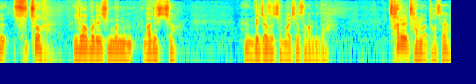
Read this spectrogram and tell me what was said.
저 수첩 잃어버리신 분 맞으시죠? 늦어서 정말 죄송합니다. 차를 잘못 타서요.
